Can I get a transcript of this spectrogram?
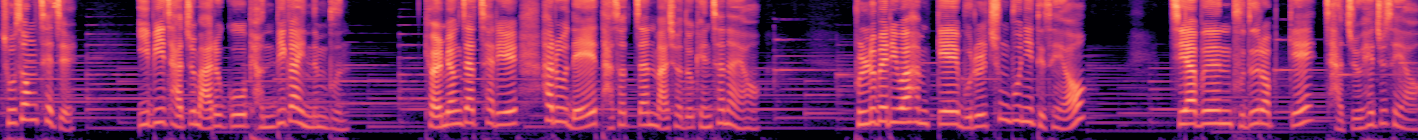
조성 체질, 입이 자주 마르고 변비가 있는 분. 결명자 차를 하루 4, 5잔 마셔도 괜찮아요. 블루베리와 함께 물을 충분히 드세요. 지압은 부드럽게 자주 해주세요.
